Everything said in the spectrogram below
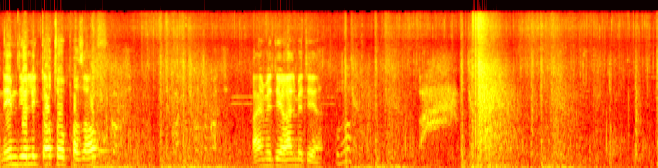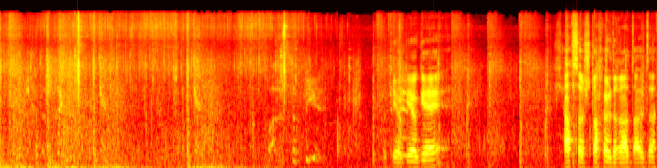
Neben dir liegt Otto, pass auf. Oh Gott! Oh Gott, Gott, Rein mit dir, rein mit dir. Ah! Okay, okay, okay. Ich hasse das Stacheldraht, Alter.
